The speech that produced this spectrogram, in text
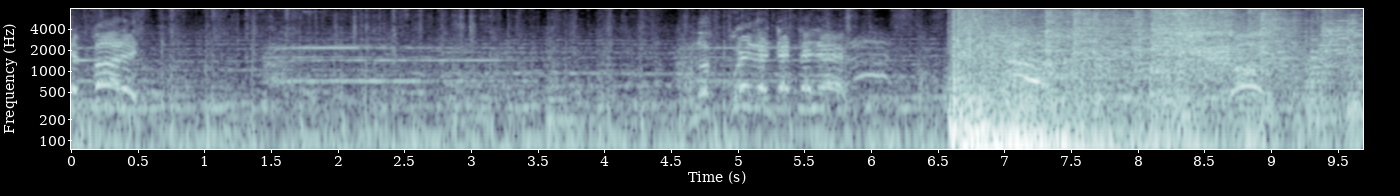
¡No se paren! ¡No nos pueden detener! Go! No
